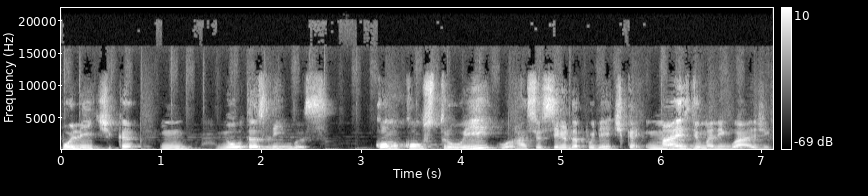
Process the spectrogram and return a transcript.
política em, em outras línguas como construir o raciocínio da política em mais de uma linguagem,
